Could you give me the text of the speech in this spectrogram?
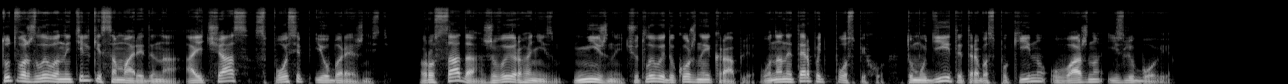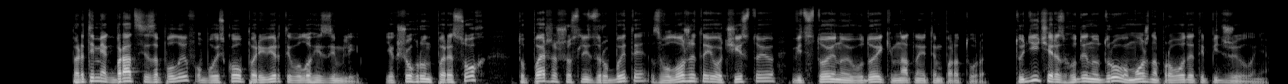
Тут важлива не тільки сама рідина, а й час, спосіб і обережність. Розсада живий організм, ніжний, чутливий до кожної краплі. Вона не терпить поспіху, тому діяти треба спокійно, уважно і з любов'ю. Перед тим як братися за полив, обов'язково перевірте вологість землі. Якщо ґрунт пересох, то перше, що слід зробити, зволожити його чистою, відстояною водою кімнатної температури. Тоді через годину-другу можна проводити підживлення.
